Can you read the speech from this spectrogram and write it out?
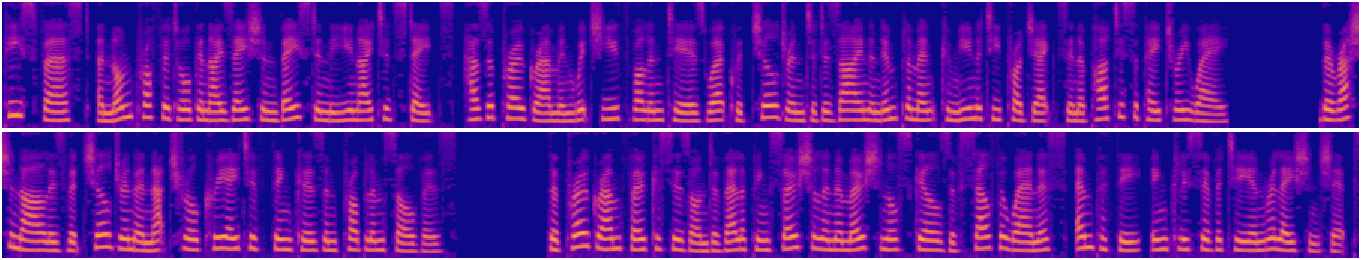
Peace First, a non-profit organization based in the United States, has a program in which youth volunteers work with children to design and implement community projects in a participatory way. The rationale is that children are natural creative thinkers and problem solvers. The program focuses on developing social and emotional skills of self-awareness, empathy, inclusivity and relationships.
